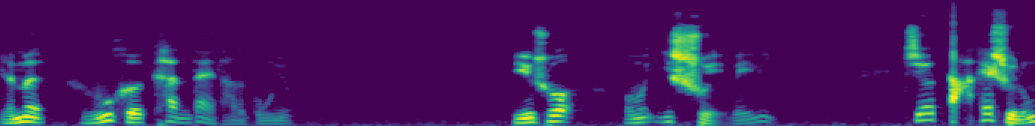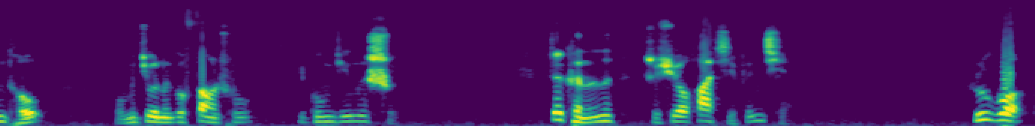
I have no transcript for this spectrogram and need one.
人们如何看待它的功用。比如说，我们以水为例，只要打开水龙头，我们就能够放出一公斤的水，这可能呢只需要花几分钱。如果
